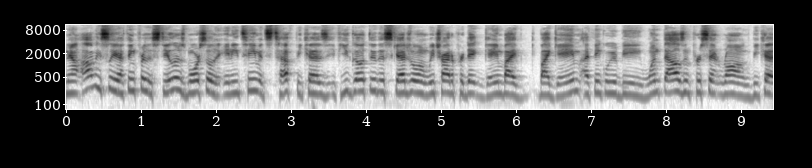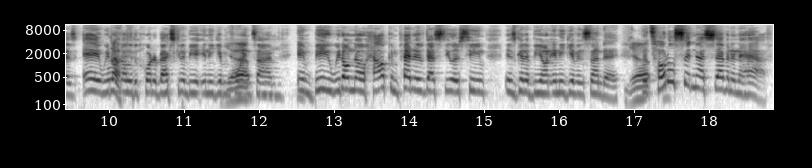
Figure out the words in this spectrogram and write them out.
Now, obviously, I think for the Steelers more so than any team, it's tough because if you go through the schedule and we try to predict game by by game, I think we would be one thousand percent wrong because a we don't know who the quarterback's going to be at any given yep. point in time, mm-hmm. and b we don't know how competitive that Steelers team is going to be on any given Sunday. Yep. The total's sitting at seven and a half.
